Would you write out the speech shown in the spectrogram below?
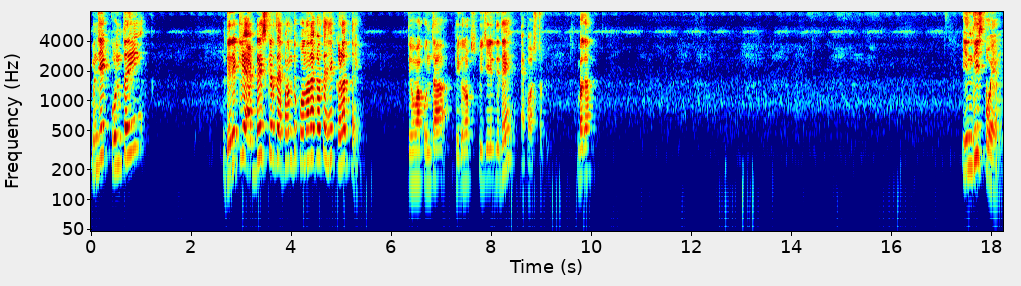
म्हणजे कोणतंही डिरेक्टली ॲड्रेस करतंय आहे परंतु कोणाला करतं हे कळत नाही. तेव्हा कोणता फिगर ऑफ स्पीच येईल तिथे? ॲपॉस्ट्रॉफी बघा. In this poem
